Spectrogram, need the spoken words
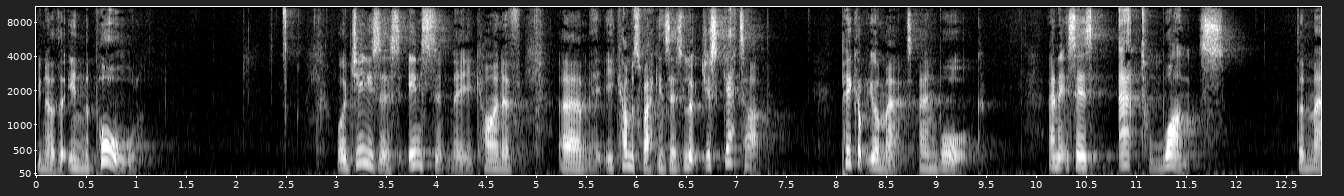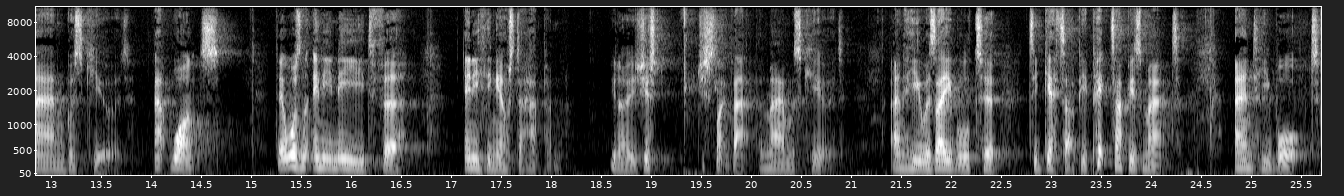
you know, the, in the pool? Well, Jesus instantly kind of, um, he comes back and says, look, just get up, pick up your mat and walk. And it says, at once the man was cured. At once. There wasn't any need for anything else to happen. You know, it's just, just like that. The man was cured and he was able to, to get up. He picked up his mat and he walked.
